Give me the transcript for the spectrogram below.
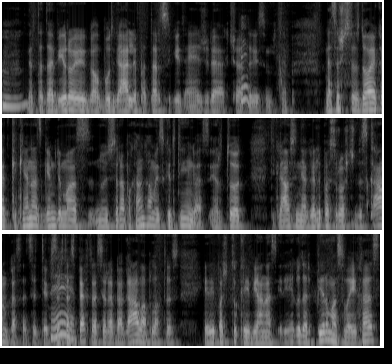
-hmm. Ir tada vyrui galbūt gali patart sakyti, ei, žiūrėk, čia taip. darysim taip. Nes aš įsivaizduoju, kad kiekvienas gimdymas, nu, jis yra pakankamai skirtingas ir tu tikriausiai negali pasiruošti viskam, kas atsitiks. Taip. Ir tas spektras yra be galo platus. Ir ypač tu kaip vienas. Ir jeigu dar pirmas vaikas,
